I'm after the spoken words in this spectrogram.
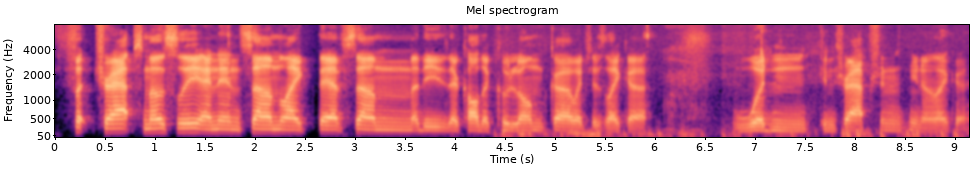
foot traps mostly, and then some like they have some of these. They're called a kulomka, which is like a wooden contraption. You know, like a,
